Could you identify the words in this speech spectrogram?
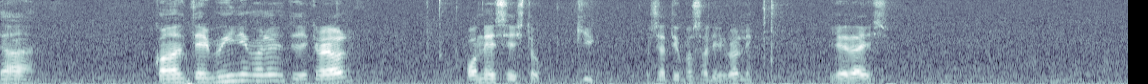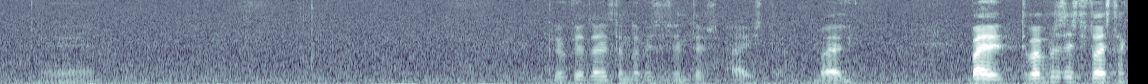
Está. Cuando termine, ¿vale? De declarar, pones esto, kick, o sea, tipo salir, ¿vale? Y le dais. Eh, creo que darle tantas veces enter. Ahí está, vale. Vale, te voy a pasar todas estas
